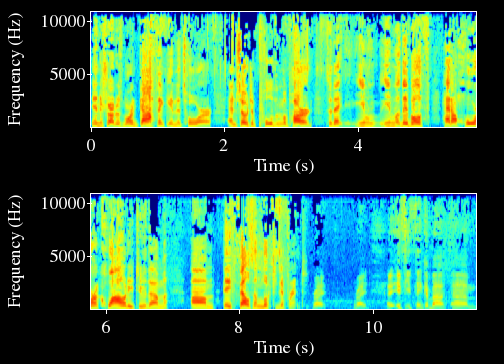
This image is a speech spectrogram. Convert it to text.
Innistrad was more gothic in its horror. And so to pull them apart, so that even even though they both had a horror quality to them, um, they felt and looked different. Right, right. Uh, If you think about um,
